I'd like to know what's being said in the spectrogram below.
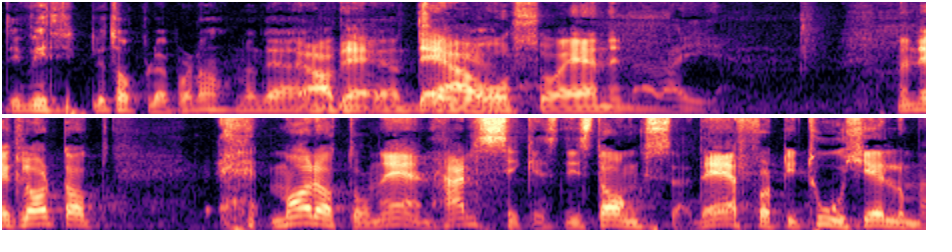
de virkelig toppløperne. Men det er, ja, det, det er jeg også enig med deg i. Men det er klart at maraton er en helsikes distanse. Det er 42 km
